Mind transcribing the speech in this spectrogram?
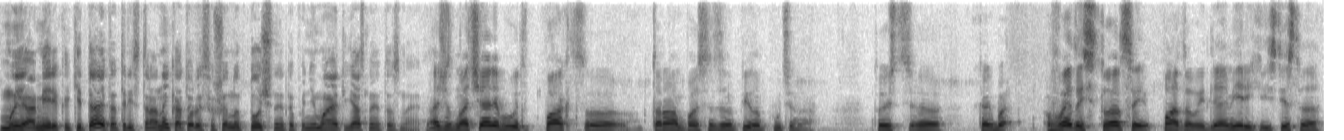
мы, Америка, Китай, это три страны, которые совершенно точно это понимают, ясно это знают. Значит, вначале будет пакт э, Трампа, Си Цзиньпина, Путина. То есть, как бы в этой ситуации патовой для Америки, естественно,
